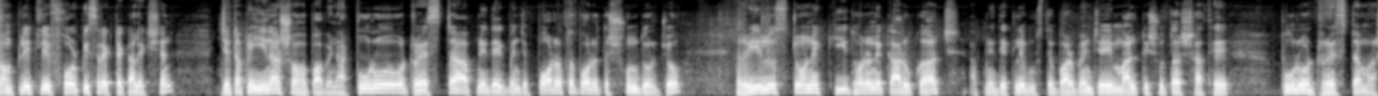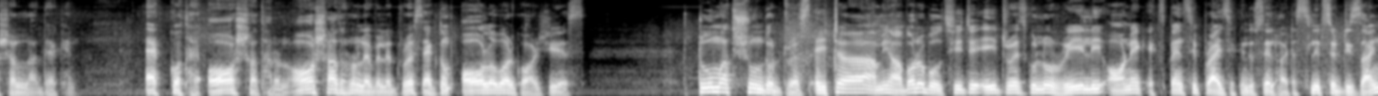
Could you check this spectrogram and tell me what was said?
কমপ্লিটলি ফোর পিসের একটা কালেকশন যেটা আপনি ইনার সহ পাবেন। আর পুরো ড্রেসটা আপনি দেখবেন যে পরত পরত সৌন্দর্য। রিয়েল স্টোনে কী ধরনের কারুকাজ আপনি দেখলে বুঝতে পারবেন যে এই মাল্টি সুতার সাথে পুরো ড্রেসটা মাসাল্লাহ দেখেন। এক কথায় অসাধারণ অসাধারণ লেভেলের ড্রেস একদম all over gorgeous too much সুন্দর ড্রেস এটা আমি আবারও বলছি যে এই ড্রেসগুলো রিয়েলি অনেক এক্সপেন্সিভ প্রাইসে কিন্তু সেল হয়। এটা স্লিপসের ডিজাইন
